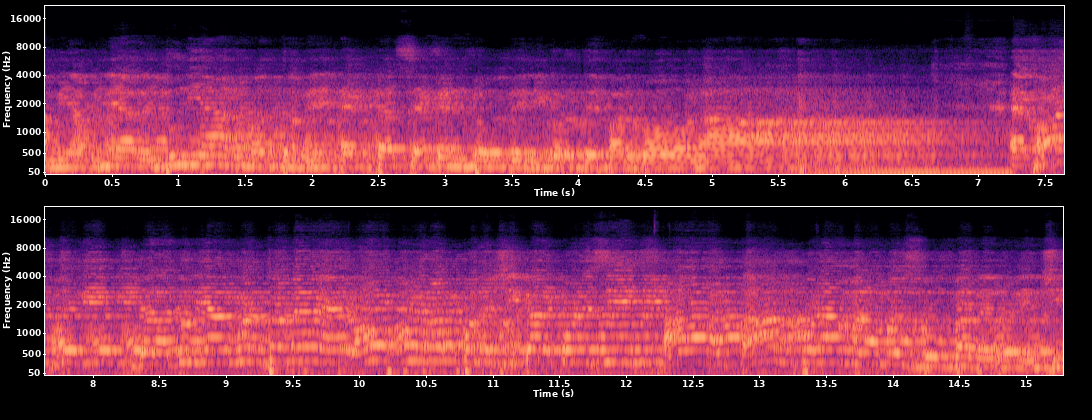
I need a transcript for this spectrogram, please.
আমি আপনি আর দুনিয়ার মাধ্যমে একটা সেকেন্ডও দেরি করতে পারব না। এখন যদি যারা দুনিয়ার মাধ্যমে বলে স্বীকার করেছি, আর তার উপরে আমরা মজবুত ভাবে রয়েছি,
